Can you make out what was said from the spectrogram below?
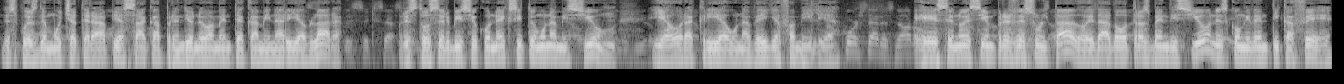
Después de mucha terapia, Saka aprendió nuevamente a caminar y hablar. Prestó servicio con éxito en una misión y ahora cría una bella familia. Ese no es siempre el resultado. He dado otras bendiciones con idéntica fe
